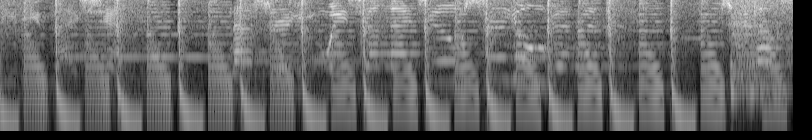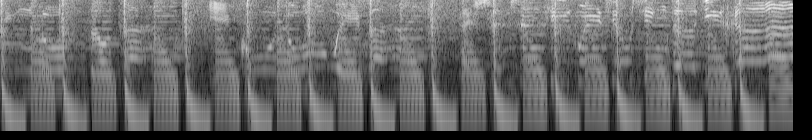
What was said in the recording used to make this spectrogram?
历历在先，那是因为相爱就是永远。直到情路走散，以孤独为伴，才深深体会旧情的遗憾。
